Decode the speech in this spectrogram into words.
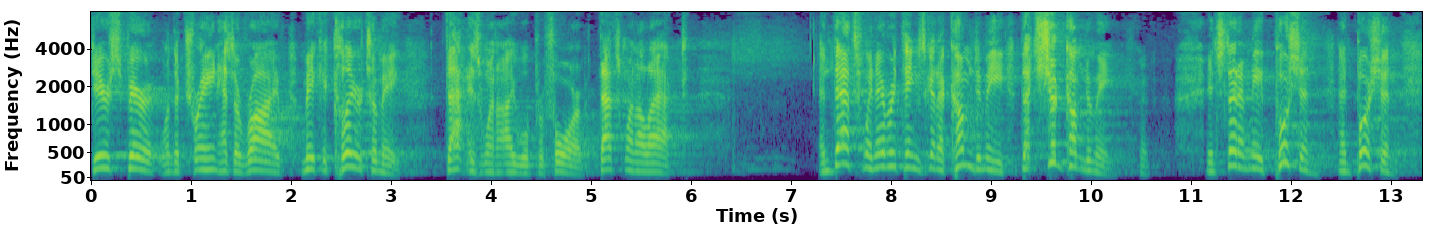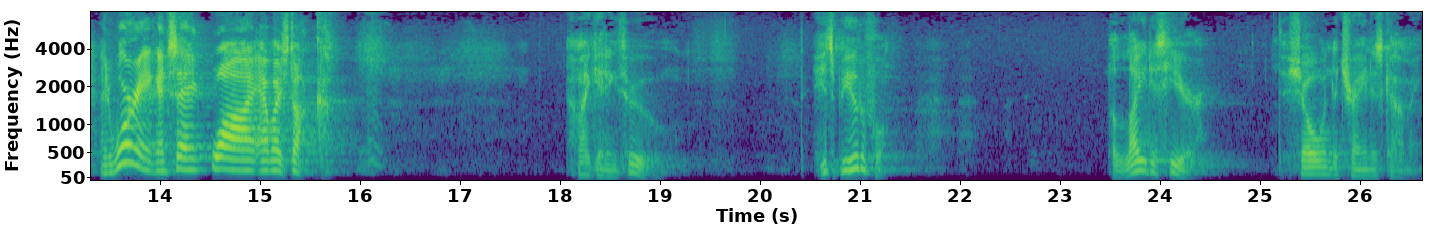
Dear Spirit, when the train has arrived, make it clear to me. That is when I will perform. That's when I'll act. And that's when everything's going to come to me that should come to me. Instead of me pushing and pushing and worrying and saying, Why am I stuck? Am I getting through? It's beautiful. The light is here to show when the train is coming.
